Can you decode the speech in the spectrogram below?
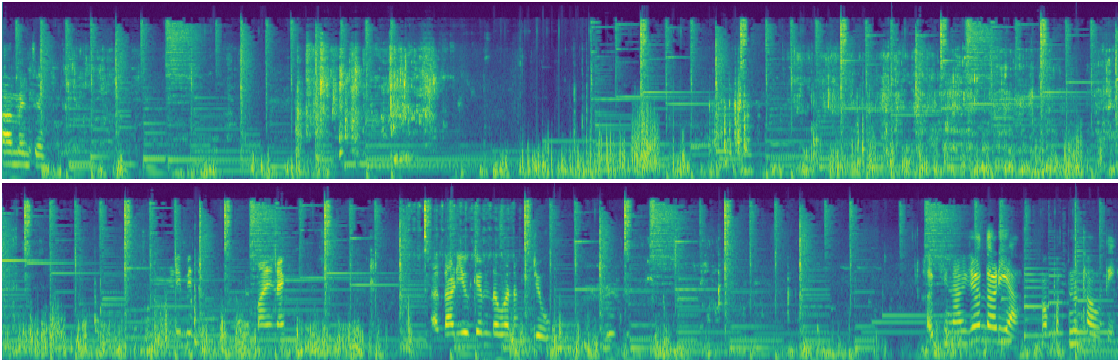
આ મેં છે નાખી આ દાડીઓ કેમ દવા નાખજો હરખી નાખજો દાડિયા મફત નથી આવતી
